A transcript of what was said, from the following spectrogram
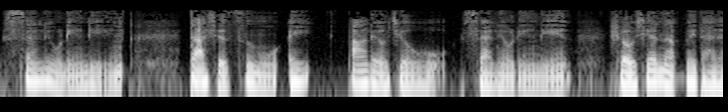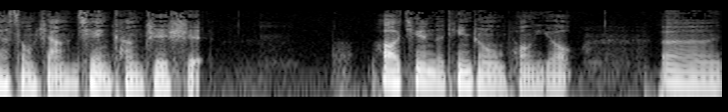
三六零零，大写字母 A 八六九五三六零零。首先呢，为大家送上健康知识。好，亲爱的听众朋友，嗯，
